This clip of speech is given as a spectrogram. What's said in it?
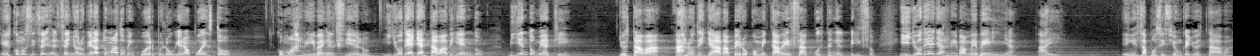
es como si el Señor hubiera tomado mi cuerpo y lo hubiera puesto como arriba en el cielo. Y yo de allá estaba viendo, viéndome aquí. Yo estaba arrodillada, pero con mi cabeza puesta en el piso. Y yo de allá arriba me veía ahí, en esa posición que yo estaba.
